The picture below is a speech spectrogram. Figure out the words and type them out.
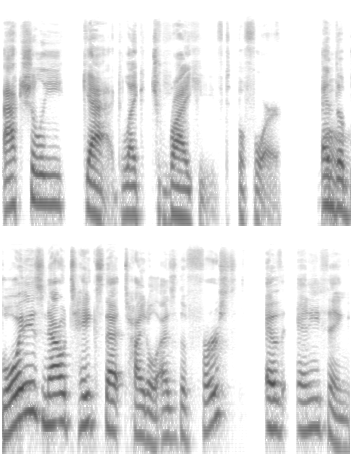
actually gagged, like dry heaved before. And the oh. boys now takes that title as the first of anything,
